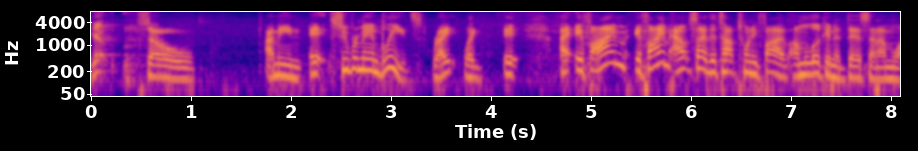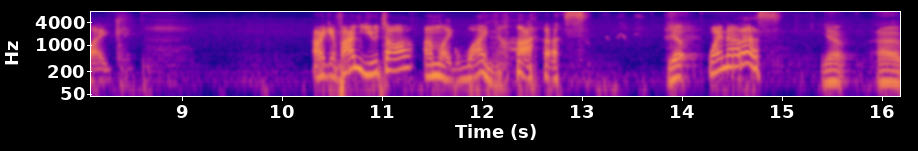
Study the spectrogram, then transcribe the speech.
Yep. So, I mean, it, Superman bleeds, right? Like, it, I, if I'm if I'm outside the top twenty five, I'm looking at this and I'm like, like if I'm Utah, I'm like, why not us? Yep. Why not us? Yep. Uh,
